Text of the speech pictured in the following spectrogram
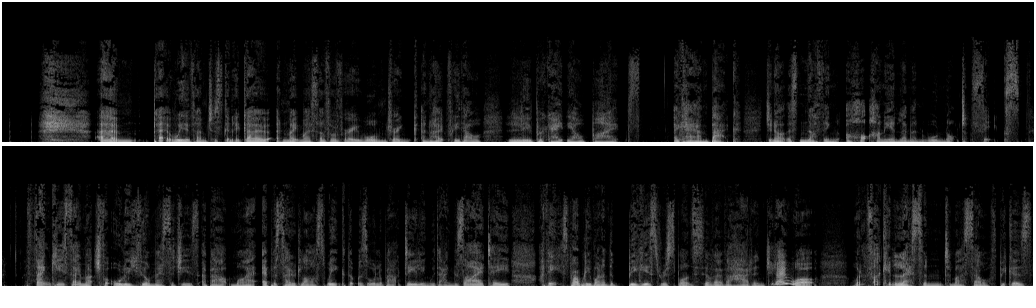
um, bear with, I'm just going to go and make myself a very warm drink and hopefully that will lubricate the old pipes. Okay, I'm back. Do you know what? There's nothing a hot honey and lemon will not fix. Thank you so much for all of your messages about my episode last week that was all about dealing with anxiety. I think it's probably one of the biggest responses I've ever had. And do you know what? What a fucking lesson to myself because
